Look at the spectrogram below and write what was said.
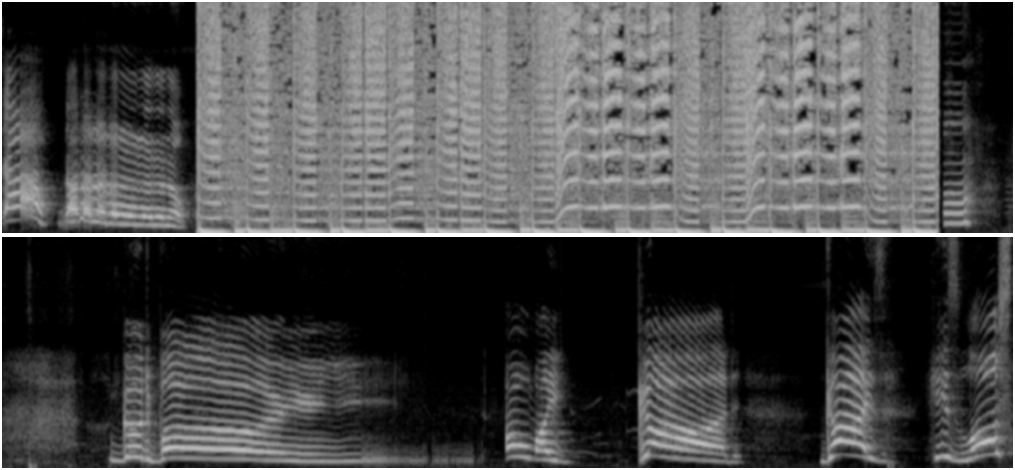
Ah! No, no, no, no, no, no, no, no. My god! Guys, he's lost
